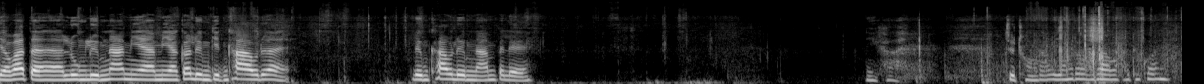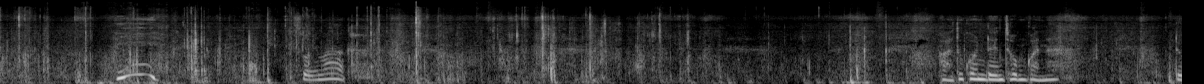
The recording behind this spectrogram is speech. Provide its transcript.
อย่าว่าแต่ลุงลืมหน้าเมียเมียก็ลืมกินข้าวด้วย ลืมข้าวลืมน้ำไปเลย นี่ค่ะ จุดของเรายังรอเราค่ะทุกคนนี่สวยมาก พาทุกคนเดินชมก่อนนะ ดู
